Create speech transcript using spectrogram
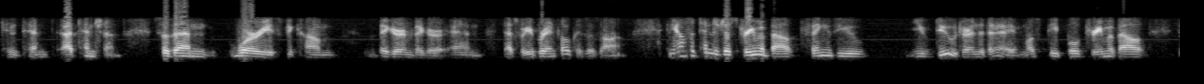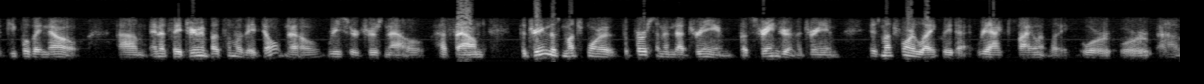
content, attention. So then worries become bigger and bigger, and that's what your brain focuses on. And you also tend to just dream about things you you do during the day. Most people dream about the people they know, um, and if they dream about someone they don't know, researchers now have found the dream is much more the person in that dream, the stranger in the dream, is much more likely to react violently or or uh,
